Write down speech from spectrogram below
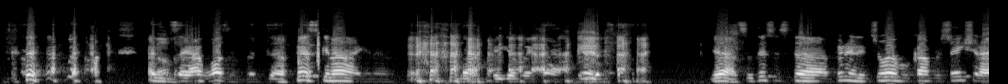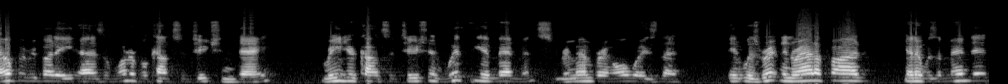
well, I didn't say I wasn't, but uh, Fiske and I, you know, yeah, we go way back. Yeah. yeah, so this has uh, been an enjoyable conversation. I hope everybody has a wonderful Constitution Day. Read your Constitution with the amendments, remembering always that it was written and ratified, and it was amended,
